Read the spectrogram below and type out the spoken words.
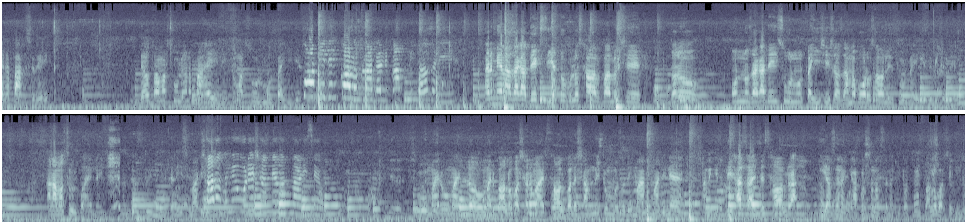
এটা পাকছে রে দেও তো আমার চুল এখন পাহাই নেই তোমার চুল মুল পাইয়ে গেছে? প্রতিদিন কলম লাগালি কাপড়ি খাওয়ালি আর মেলা জায়গা দেখছি এতগুলো ছাওয়াল পাল হয়েছে ধরো অন্য জায়গা দেই চুল মুল পাই শেষ আছে আমার বড় ছাওয়ালের চুল পাই গেছে ভিতরে। আর আমার চুল পায় নাই। দুই দিন খালি স্মার্ট তুমি উড়ে সামনে আমার মারিছে ও মায়ের ও মায়ের ল ও মায়ের ভালোবাসার মায়ের ছাওয়াল পালের সামনে একটু যদি মাক মারি না আমি কি দেখা যায় যে ছাওয়ালরা ই আছে নাকি আকর্ষণ আছে নাকি বা তোমার ভালোবাসে কিনা?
